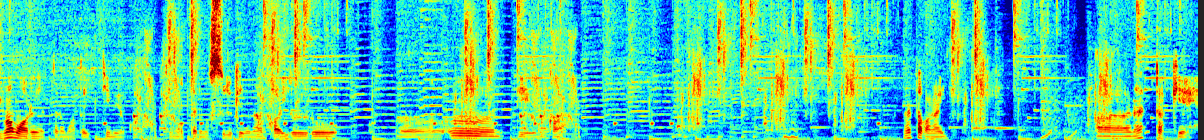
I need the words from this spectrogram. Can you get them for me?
今もあるんやったらまた行ってみようかなって思ったりもするけど、なんかいろいろ、うーん、うーんっていうのかな。ったかな？いあー、何やったっけ？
